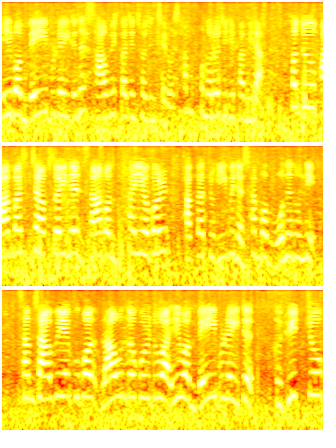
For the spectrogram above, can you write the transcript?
1번 메이블레이드는 4위까지 처진 채로 3코너를 진입합니다. 선두 반마시차 앞서 있는 4번 파이어걸 바깥쪽 2위는 3번 원앤온리 3, 4위에 9번 라운더 골드와 1번 메이블레이드 그 뒤쪽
